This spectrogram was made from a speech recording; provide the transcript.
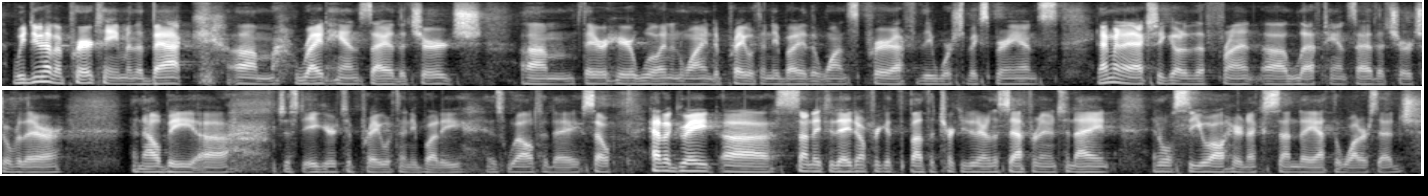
We do have a prayer team in the back um, right hand side of the church. Um, they are here willing and wanting to pray with anybody that wants prayer after the worship experience. And I'm going to actually go to the front uh, left hand side of the church over there, and I'll be uh, just eager to pray with anybody as well today. So have a great uh, Sunday today. Don't forget about the turkey dinner this afternoon tonight, and we'll see you all here next Sunday at the Water's Edge.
